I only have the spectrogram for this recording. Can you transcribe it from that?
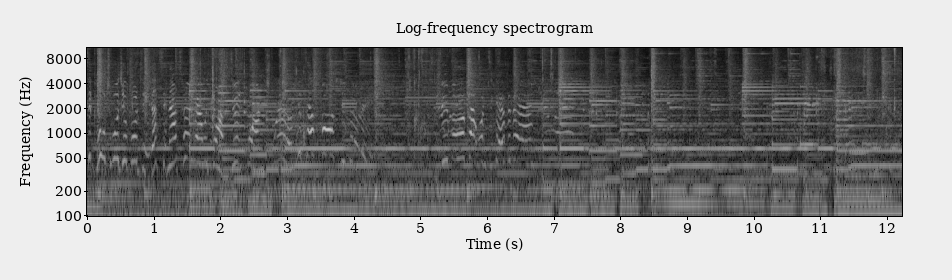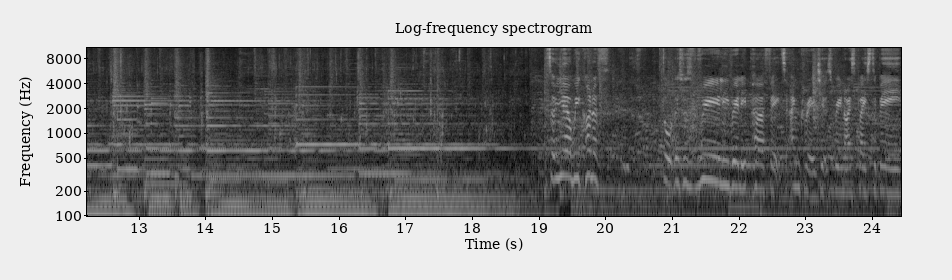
Sit pull towards your body. That's it. Now turn around with one. Do it one. Wow, just how fast you're going. Do more of that one to get over there. Yeah, we kind of thought this was really, really perfect anchorage. It was a really nice place to be.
